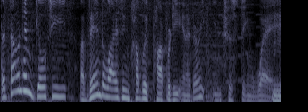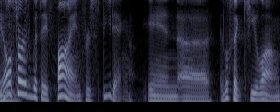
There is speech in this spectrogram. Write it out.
that found him guilty of vandalizing public property in a very interesting way. It all started with a fine for speeding. in uh, it looks like Keelung.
